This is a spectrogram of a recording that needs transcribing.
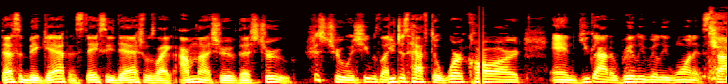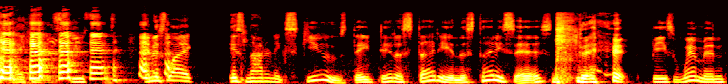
that's a big gap. And Stacey dash was like i'm not sure if that's true. It's true. And she was like you just have to work hard and you got to really really want it. Stop making excuses. And it's like it's not an excuse. They did a study and the study says that these women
